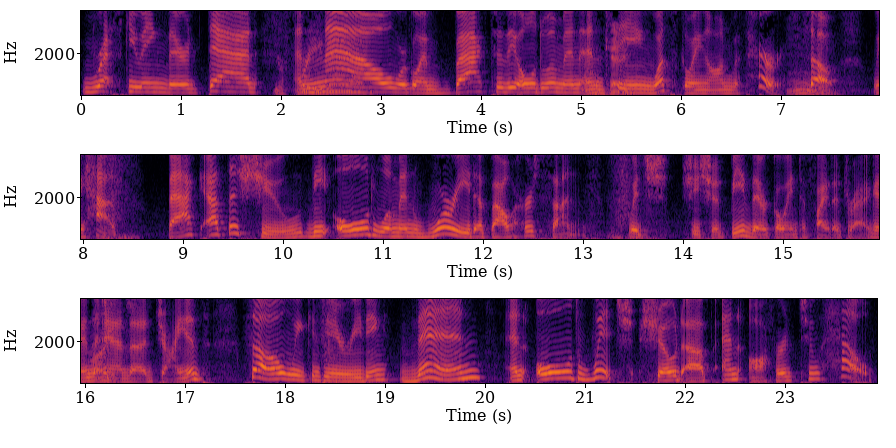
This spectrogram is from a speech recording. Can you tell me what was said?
rescuing their dad. You're free, and now we're going back to the old woman and Okay. Mm. seeing what's going on with her. So we have back at the shoe, the old woman worried about her sons, which she should be. They're going to fight a dragon Right. and a giant. So we continue reading. Then an old witch showed up and offered to help.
